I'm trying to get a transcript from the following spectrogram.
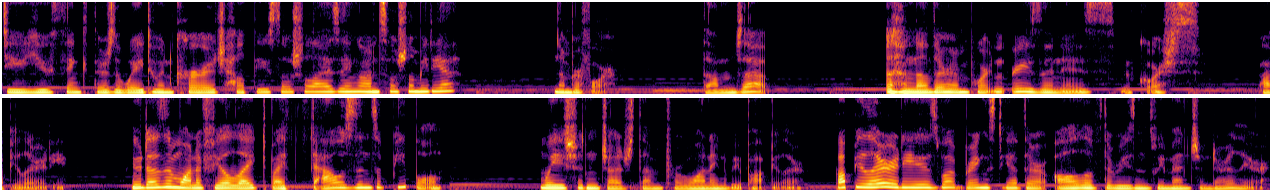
Do you think there's a way to encourage healthy socializing on social media? Number four, thumbs up. Another important reason is, of course, popularity. Who doesn't wanna feel liked by thousands of people? We shouldn't judge them for wanting to be popular. Popularity is what brings together all of the reasons we mentioned earlier.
